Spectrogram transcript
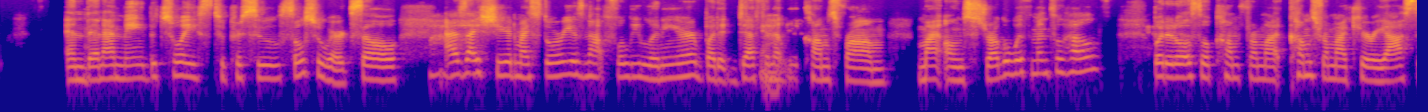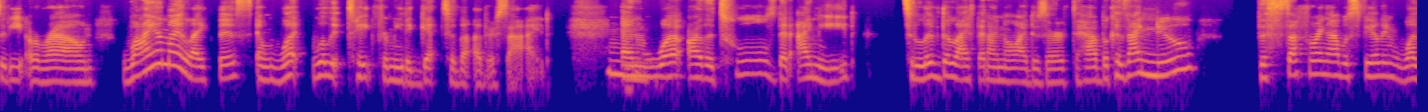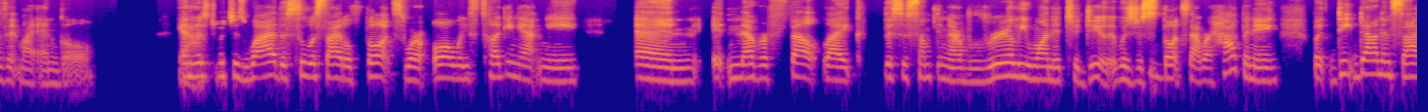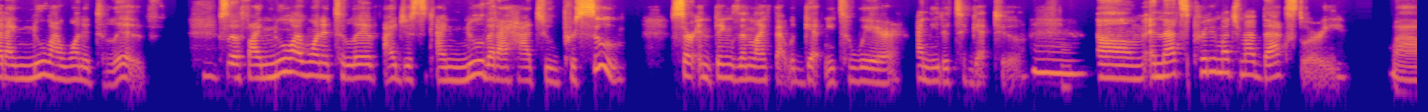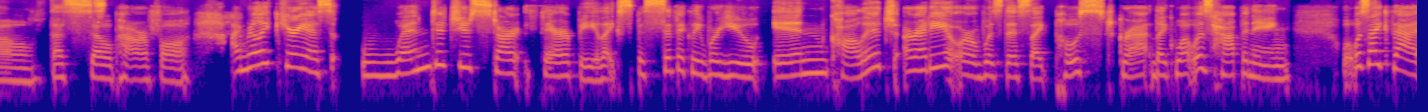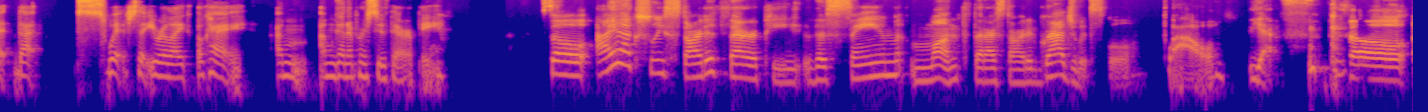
And then I made the choice to pursue social work. So, wow. as I shared, my story is not fully linear, but it definitely yeah. comes from my own struggle with mental health. But it also comes from my comes from my curiosity around why am I like this, and what will it take for me to get to the other side, mm. and what are the tools that I need to live the life that I know I deserve to have because I knew the suffering I was feeling wasn't my end goal. Yeah. And which, which is why the suicidal thoughts were always tugging at me. And it never felt like this is something I really wanted to do. It was just mm-hmm. thoughts that were happening. But deep down inside, I knew I wanted to live. Mm-hmm. So if I knew I wanted to live, I just, I knew that I had to pursue certain things in life that would get me to where I needed to get to. Mm. Um, and that's pretty much my backstory. Wow, that's so powerful. I'm really curious. When did you start therapy? Like, specifically, were you in college already, or was this like post grad? Like, what was happening? What was like that, that switch that you were like, okay, I'm, I'm going to pursue therapy? So I actually started therapy the same month that I started graduate school. Wow. Yes. so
